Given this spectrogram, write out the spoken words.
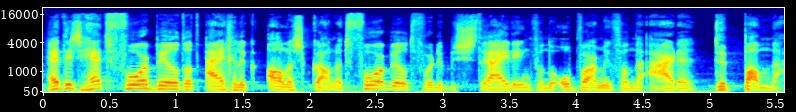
Het is het voorbeeld dat eigenlijk alles kan. Het voorbeeld voor de bestrijding van de opwarming van de aarde, de panda.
